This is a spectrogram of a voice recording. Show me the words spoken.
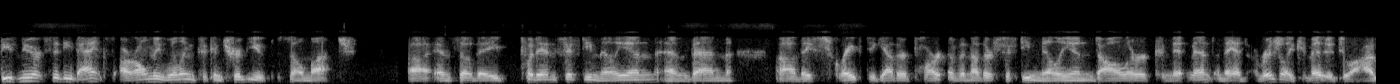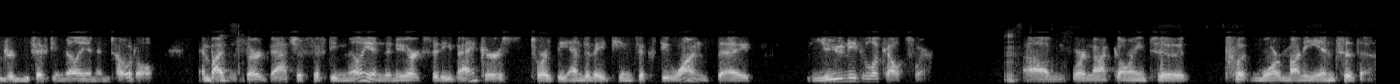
these New York City banks are only willing to contribute so much. Uh, and so they put in 50 million and then uh, they scraped together part of another $50 million commitment, and they had originally committed to 150 million in total. And by the third batch of 50 million, the New York City bankers, towards the end of 1861, say, you need to look elsewhere. Um, we're not going to put more money into this.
